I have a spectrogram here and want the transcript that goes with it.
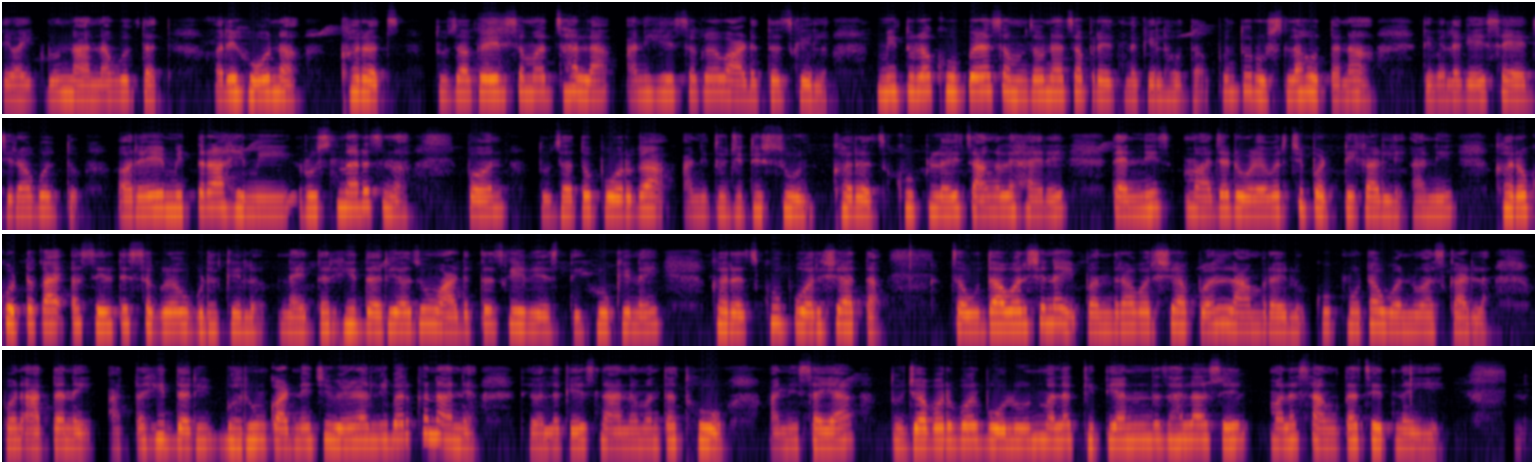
तेव्हा इकडून नाना बोलतात अरे हो ना खरंच. तुझा गैरसमज झाला आणि हे सगळं वाढतच गेलं. मी तुला खूप वेळा समजवण्याचा प्रयत्न केला होता पण तू रुसला होता ना? तेव्हा लगेच सयाजीराव बोलतो अरे मित्र आहे मी रुसणारच ना. पण तुझा तो पोरगा आणि तुझी ती सून. खरंच खूप लई चांगले आहे रे. त्यांनीच माझ्या डोळ्यावरची पट्टी काढली आणि खरं खोटं काय असेल ते सगळं उघडं केलं. नाहीतर ही दरी अजून वाढतच गेली असती हो की नाही? खरंच खूप वर्ष आता चौदा वर्ष नाही पंधरा वर्ष आपण लांब राहिलो. खूप मोठा वनवास काढला. पण आता नाही. आता ही दरी भरून काढण्याची वेळ आली बरं का नाण्या? तेव्हा लगेच नाना म्हणतात हो. आणि सया तुझ्याबरोबर बोलून मला किती आनंद झाला असेल मला सांगताच येत नाही आहे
